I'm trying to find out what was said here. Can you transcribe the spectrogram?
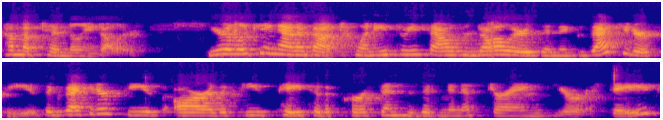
come up to a million dollars you're looking at about $23,000 in executor fees. Executor fees are the fees paid to the person who's administering your estate.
